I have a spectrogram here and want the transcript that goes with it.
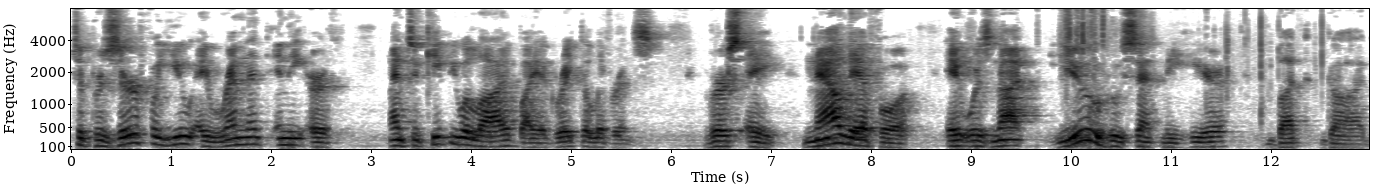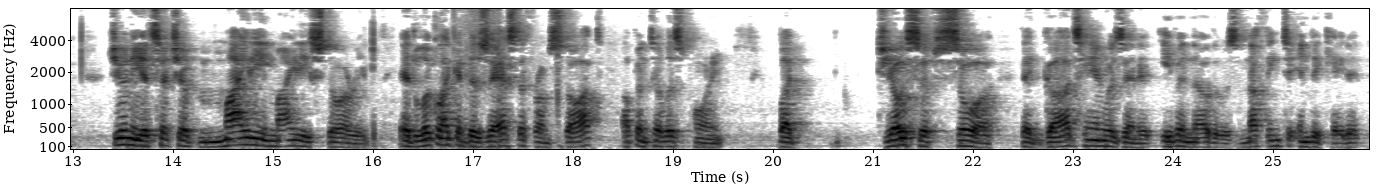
to preserve for you a remnant in the earth, and to keep you alive by a great deliverance. Verse 8 Now therefore, it was not you who sent me here, but God. Junie, it's such a mighty, mighty story. It looked like a disaster from start up until this point, but Joseph saw that God's hand was in it, even though there was nothing to indicate it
